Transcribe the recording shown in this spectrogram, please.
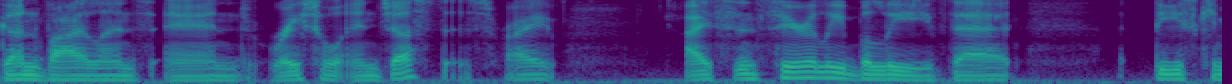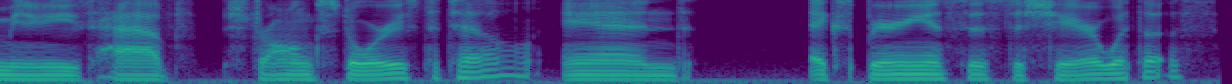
gun violence and racial injustice, right? I sincerely believe that these communities have strong stories to tell and experiences to share with us.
